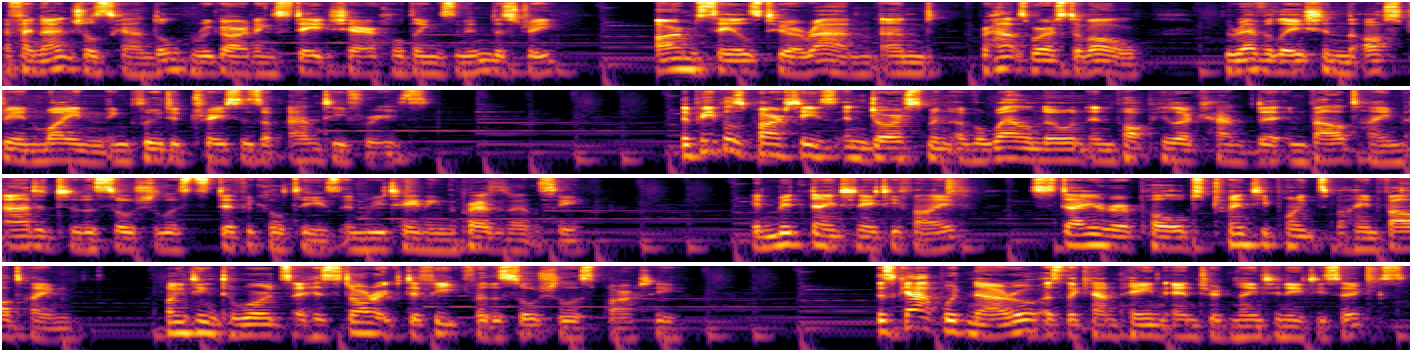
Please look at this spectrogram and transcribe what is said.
a financial scandal regarding state shareholdings in industry, arms sales to Iran, and, perhaps worst of all, the revelation that Austrian wine included traces of antifreeze. The People's Party's endorsement of a well known and popular candidate in Waldheim added to the Socialists' difficulties in retaining the presidency. In mid 1985, Steyrer pulled 20 points behind Waldheim, pointing towards a historic defeat for the Socialist Party. This gap would narrow as the campaign entered 1986,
